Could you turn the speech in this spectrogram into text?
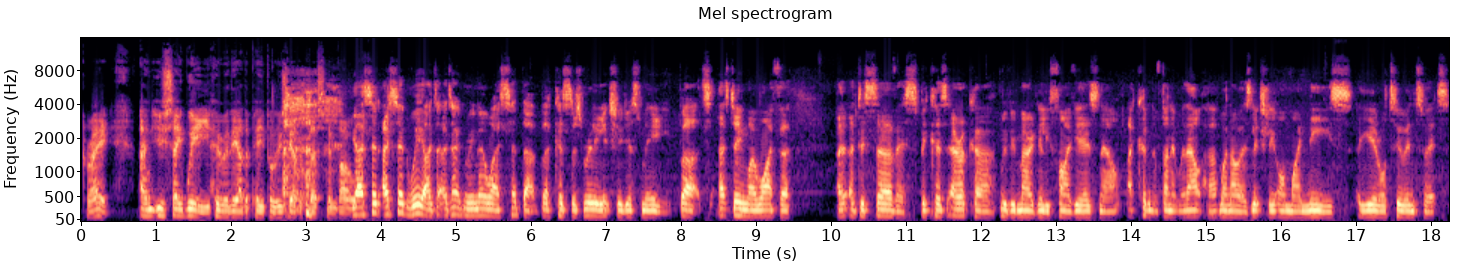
Great. And you say we. Who are the other people? Who's the other person involved? yeah, I said I said we. I d- I don't really know why I said that because there's really literally just me. But that's doing my wife a, a, a, disservice because Erica, we've been married nearly five years now. I couldn't have done it without her. When I was literally on my knees a year or two into it,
